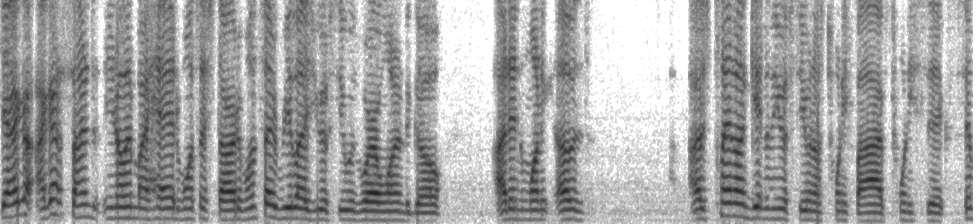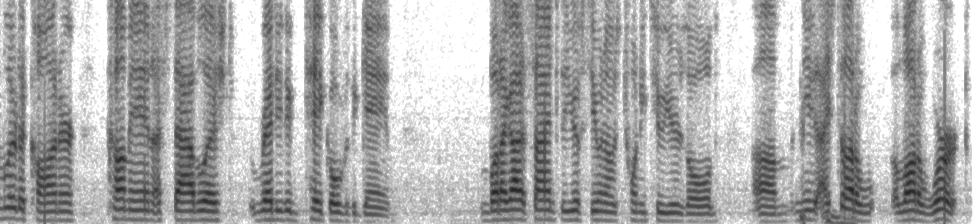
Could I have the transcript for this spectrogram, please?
Yeah, I got I got signed, you know, in my head once I started. Once I realized UFC was where I wanted to go, I didn't want to. I was I was planning on getting in the UFC when I was 25, 26, similar to Conor. Come in, established, ready to take over the game. But I got signed to the UFC when I was 22 years old. Um, needed, I still had a, a lot of work,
